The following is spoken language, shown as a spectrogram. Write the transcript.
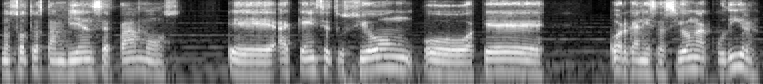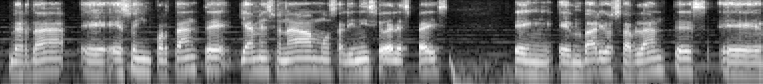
nosotros también sepamos eh, a qué institución o a qué organización acudir, ¿verdad? Eh, eso es importante. Ya mencionábamos al inicio del space en, varios hablantes eh,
